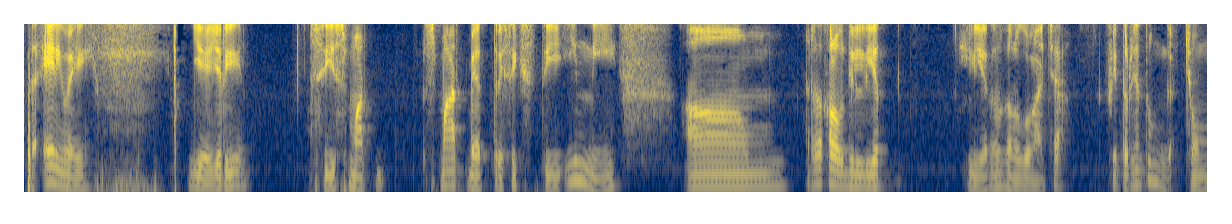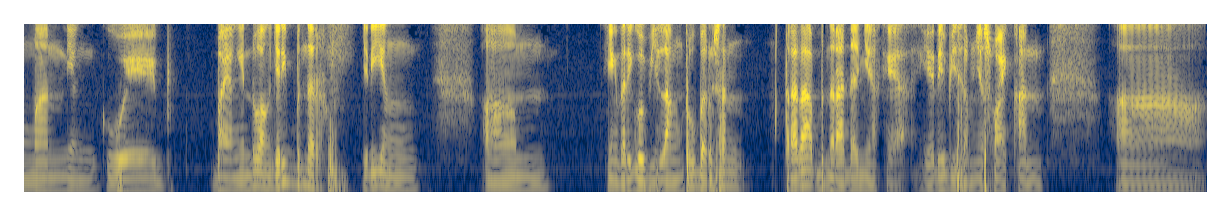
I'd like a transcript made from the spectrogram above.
But anyway ya yeah, jadi si smart smart bed 360 ini um, ternyata kalau dilihat lihat tuh kalau gue baca fiturnya tuh nggak cuman yang gue bayangin doang. Jadi bener jadi yang um, yang tadi gue bilang tuh barusan ternyata bener adanya kayak ya bisa menyesuaikan uh,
